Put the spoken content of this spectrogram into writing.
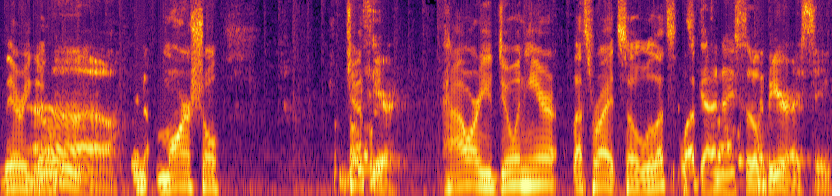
There he goes. Oh. Marshall. Both here. how are you doing here? That's right. So well, let's. He's let's got a nice little beer. I see.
